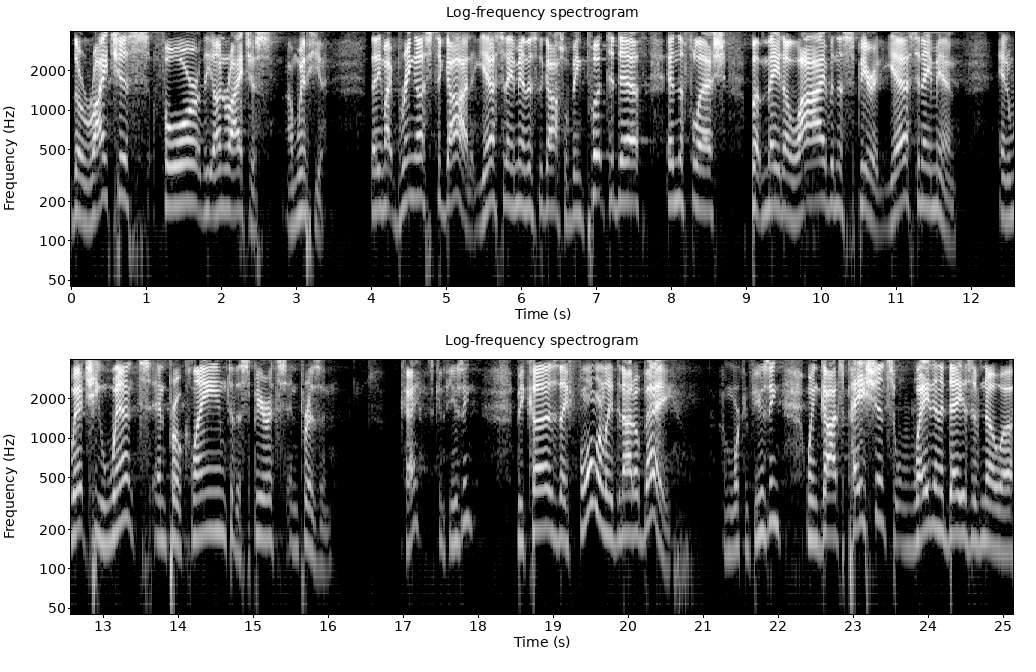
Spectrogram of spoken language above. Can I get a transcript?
the righteous for the unrighteous. I'm with you. That he might bring us to God. Yes and amen. This is the gospel. Being put to death in the flesh, but made alive in the spirit. Yes and amen. In which he went and proclaimed to the spirits in prison. Okay, it's confusing. Because they formerly did not obey more confusing. When God's patience waited in the days of Noah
